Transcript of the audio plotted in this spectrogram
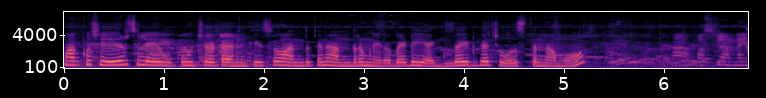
మాకు చైర్స్ లేవు కూర్చోటానికి సో అందుకని అందరం నిలబడి ఎగ్జైట్గా చూస్తున్నాము. ఫస్ట్ అన్నయ్య.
